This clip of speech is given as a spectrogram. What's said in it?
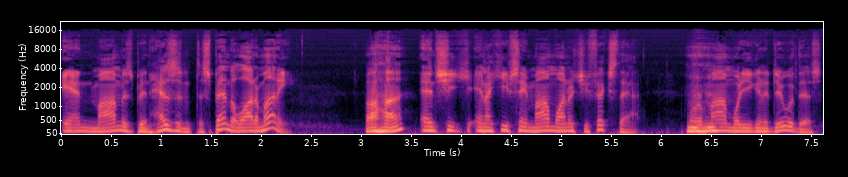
and mom has been hesitant to spend a lot of money. Uh huh. And she and I keep saying, Mom, why don't you fix that? Or Mom, what are you going to do with this?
